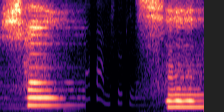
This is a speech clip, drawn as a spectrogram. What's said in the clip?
睡醒。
